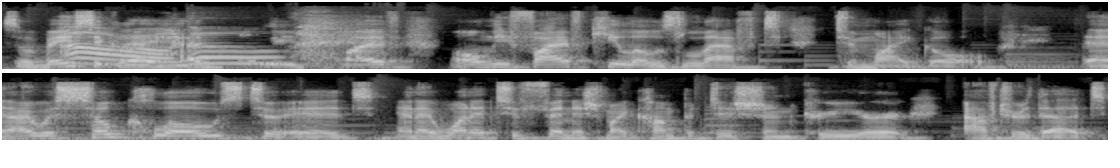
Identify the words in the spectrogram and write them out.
So basically, oh, I had no. only five only five kilos left to my goal and I was so close to it. And I wanted to finish my competition career after that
